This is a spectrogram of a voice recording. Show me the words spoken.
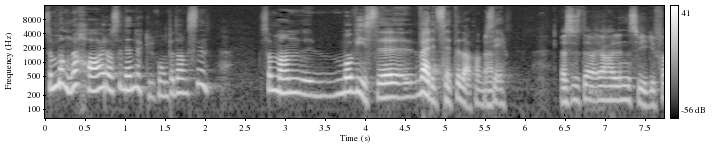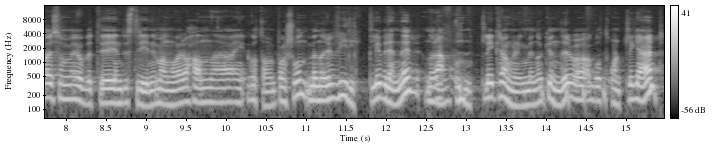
Så mange har også den nøkkelkompetansen som man eh, må vise verdsette, da, kan du si. Jeg, det, er- jeg har en svigerfar som har jobbet i industrien i mange år. og Han har gått av med pensjon. Men når det virkelig brenner, når det er ordentlig krangling med noen kunder, og det har gått ordentlig gærent,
